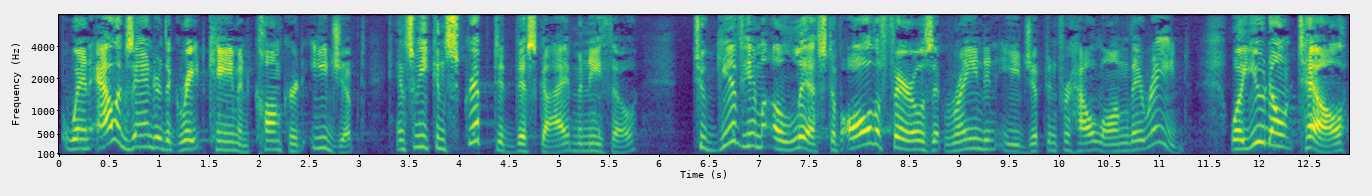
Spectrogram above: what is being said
When Alexander the Great came and conquered Egypt, and so he conscripted this guy, Manetho, to give him a list of all the pharaohs that reigned in Egypt and for how long they reigned. Well, you don't tell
